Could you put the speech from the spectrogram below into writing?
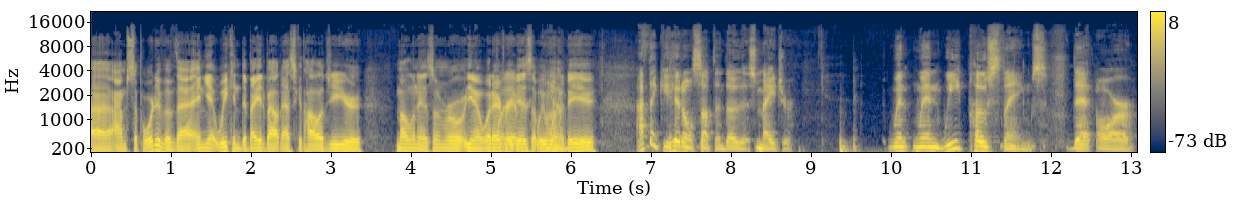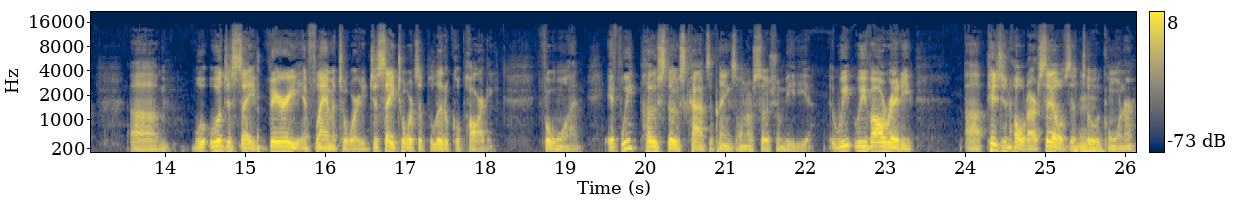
uh, I'm supportive of that. And yet we can debate about eschatology or Molinism or you know whatever, it Whatever. is that we want to do. I think you hit on something though that's major. When when we post things that are, um, we'll, we'll just say very inflammatory, just say towards a political party, for one. If we post those kinds of things on our social media, we we've already uh, pigeonholed ourselves into a corner.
